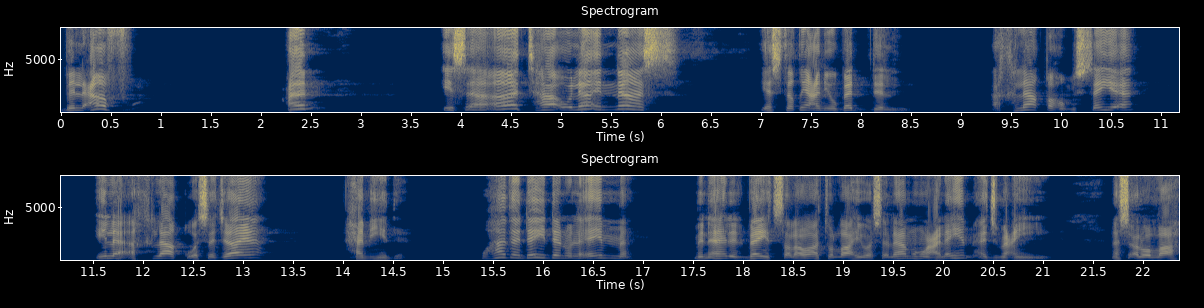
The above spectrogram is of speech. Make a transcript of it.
بالعفو عن إساءات هؤلاء الناس. يستطيع أن يبدل أخلاقهم السيئة إلى أخلاق وسجايا حميدة. وهذا ديدن الأئمة من أهل البيت صلوات الله وسلامه عليهم أجمعين. نسأل الله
